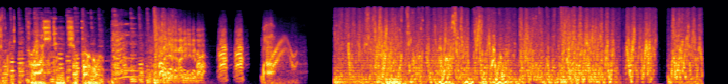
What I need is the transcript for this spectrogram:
Frost, Chicago.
